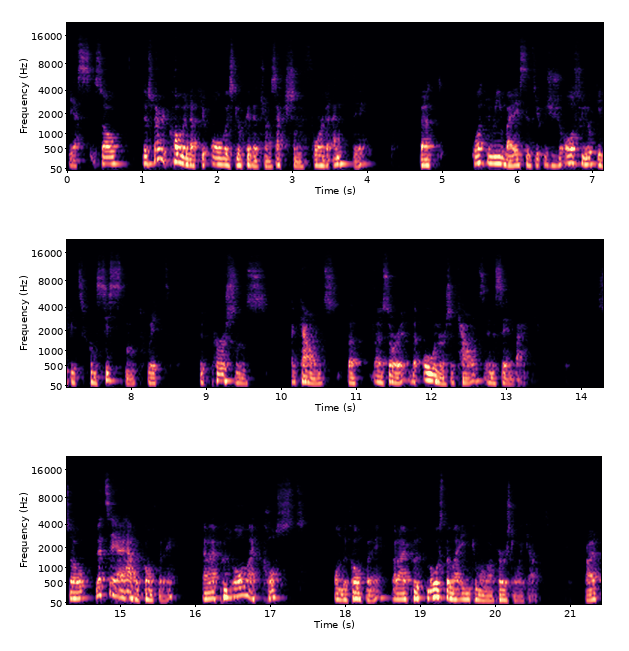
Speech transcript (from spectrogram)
Yes. So it's very common that you always look at the transaction for the entity, but what we mean by this is that you should also look if it's consistent with the person's accounts that uh, sorry the owner's accounts in the same bank. So let's say I have a company and I put all my costs on the company, but I put most of my income on my personal account, right?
